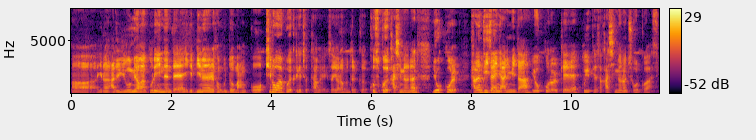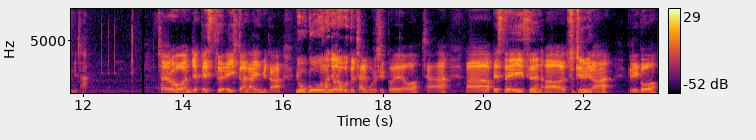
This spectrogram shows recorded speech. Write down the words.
어, 이런 아주 유명한 꿀이 있는데 이게 미네랄 성분도 많고 피로 회복에 그렇게 좋다고 해요. 그래서 여러분들 그 코스코에 가시면은 요 꿀 다른 디자인이 아닙니다. 요 꿀을 이렇게 구입해서 가시면은 좋을 것 같습니다. 자 여러분 이제 베스트 8과 9입니다 요거는 여러분들 잘 모르실 거예요 자 아, 베스트 8은 아, 수피lum이나 그리고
